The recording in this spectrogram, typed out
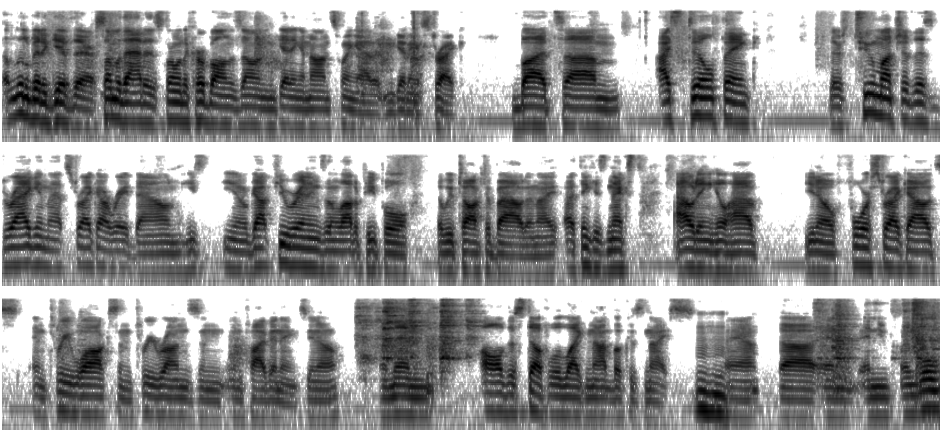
a little bit of give there. Some of that is throwing the curveball in the zone and getting a non-swing at it and getting a strike. But um, I still think there's too much of this dragging that strikeout rate down. He's you know got fewer innings than a lot of people that we've talked about, and I, I think his next outing he'll have you know four strikeouts and three walks and three runs in, in five innings, you know, and then all this stuff will like not look as nice, Mhm. and uh, and and you and we'll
